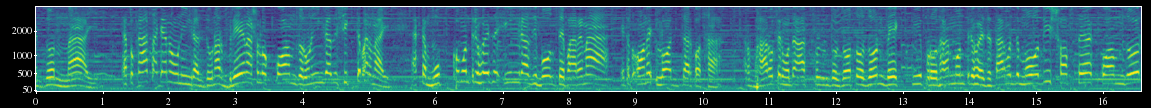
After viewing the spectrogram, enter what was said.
একজন নাই। এত কাঁচা কেন উনি ইংরাজিতে? ওনার ব্রেন আসলে কমজোর, উনি ইংরাজি শিখতে পারে নাই। একটা মুখ্যমন্ত্রী হয়ে যে ইংরাজি বলতে পারে না, এটা তো অনেক লজ্জার কথা। আর ভারতের মধ্যে আজ পর্যন্ত যতজন ব্যক্তি প্রধানমন্ত্রী হয়েছে, তার মধ্যে মোদি সবচেয়ে কমজোর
